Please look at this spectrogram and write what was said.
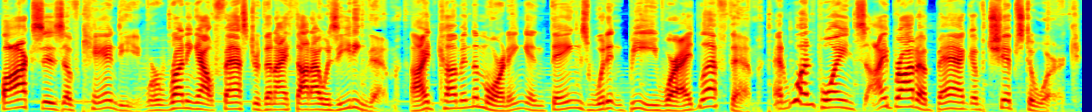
Boxes of candy were running out faster than I thought I was eating them. I'd come in the morning and things wouldn't be where I'd left them. At one point, I brought a bag of chips to work,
